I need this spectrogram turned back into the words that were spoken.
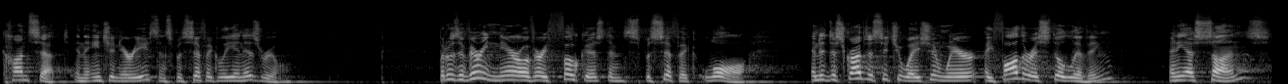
concept in the ancient Near East and specifically in Israel. But it was a very narrow, very focused, and specific law. And it describes a situation where a father is still living and he has sons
